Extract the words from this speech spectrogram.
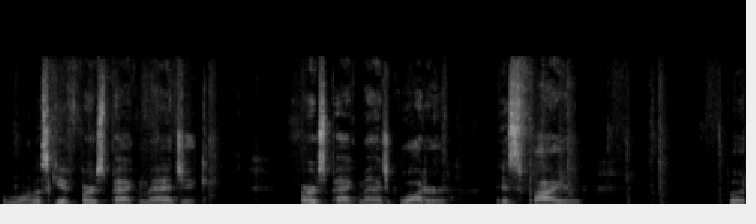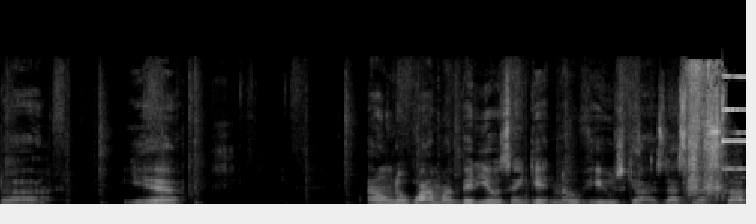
Come on, let's get first pack magic. First pack magic water. It's fire. But uh yeah. I don't know why my videos ain't getting no views, guys. That's messed up.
